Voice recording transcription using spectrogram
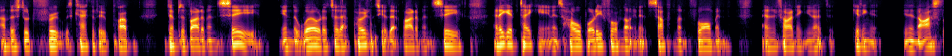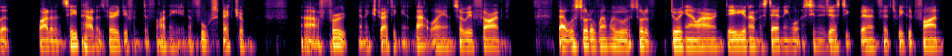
understood fruit with kakadu plum in terms of vitamin C in the world, and so that potency of that vitamin C, and again taking it in its whole body form, not in its supplement form, and and finding you know getting it in an isolate vitamin C powder is very different to finding it in a full spectrum uh, fruit and extracting it that way, and so we find that was sort of when we were sort of doing our R and D and understanding what synergistic benefits we could find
